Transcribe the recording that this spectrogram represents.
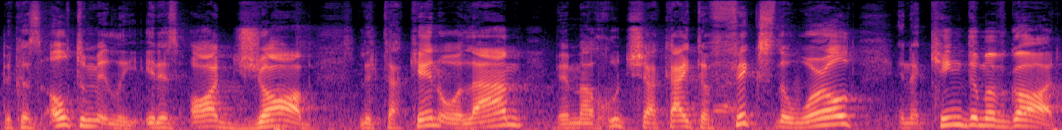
Because ultimately, it is our job litaken olam b'malchut Shaddai to fix the world in a kingdom of God,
